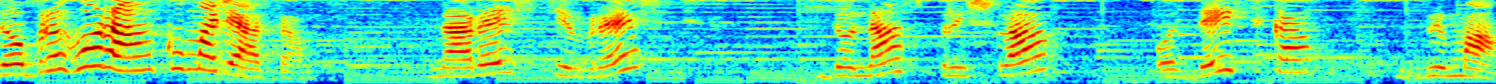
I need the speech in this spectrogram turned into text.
Доброго ранку, малята! Нарешті врешті до нас прийшла одеська зима.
